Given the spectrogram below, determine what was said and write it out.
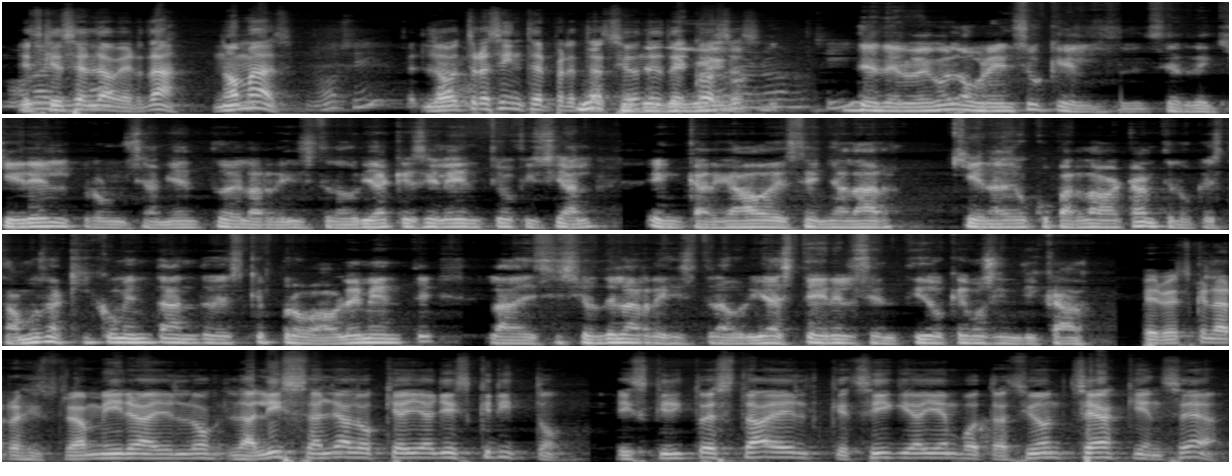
No, es no que esa es la verdad, no más. No, sí. Lo otro es interpretaciones de luego- cosas. No, no, sí. Desde luego, Laurencio, que se requiere el pronunciamiento de la registraduría, que es el ente oficial encargado de señalar quién ha de ocupar la vacante. Lo que estamos aquí comentando es que probablemente la decisión de la registraduría esté en el sentido que hemos indicado. Pero es que la registraduría mira es lo- la lista ya lo que hay allí escrito. Escrito está el que sigue ahí en votación, sea quien sea.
